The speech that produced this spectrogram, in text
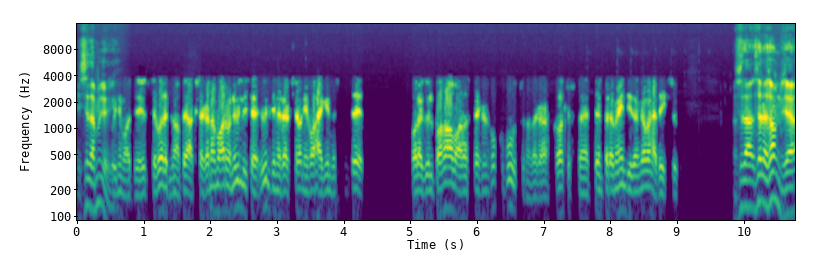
ei, seda muidugi. kui niimoodi üldse võrdlema peaks, aga no ma arvan, üldise, üldine reaktsiooni vahe kindlasti on see, et pole küll pahamalastega kokku puutunud, aga kahtlustan, et temperamendid on ka vähe teistsugused. no seda, selles ongi see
